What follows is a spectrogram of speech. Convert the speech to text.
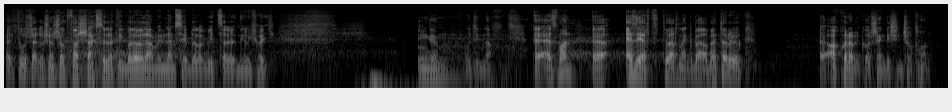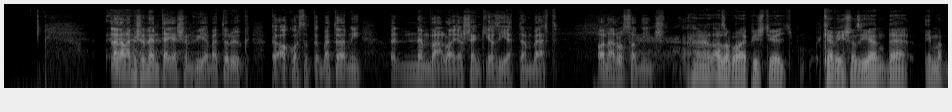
Mert túlságosan sok fasság születik belőle, ami nem szép dolog viccelődni, úgyhogy, Igen. úgyhogy na. Ez van. Ezért törnek be a betörők, akkor, amikor senki sincs otthon. Legalábbis a nem teljesen hülye betörők, akkor szoktak betörni, nem vállalja senki az ilyet embert. annál rosszabb nincs. Hát az a baj, Pisti, hogy kevés az ilyen, de én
